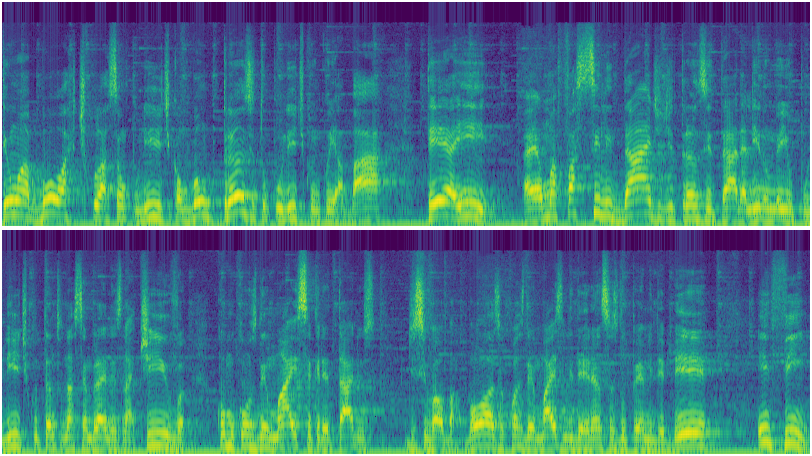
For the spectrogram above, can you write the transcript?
ter uma boa articulação política, um bom trânsito político em Cuiabá, ter aí é, uma facilidade de transitar ali no meio político, tanto na Assembleia Legislativa, como com os demais secretários de Silval Barbosa, com as demais lideranças do PMDB, enfim,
